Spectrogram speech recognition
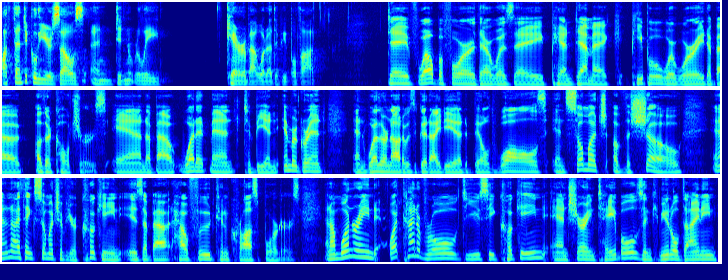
authentically yourselves and didn't really care about what other people thought. Dave, well before there was a pandemic, people were worried about other cultures and about what it meant to be an immigrant and whether or not it was a good idea to build walls. And so much of the show, and I think so much of your cooking, is about how food can cross borders. And I'm wondering, what kind of role do you see cooking and sharing tables and communal dining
